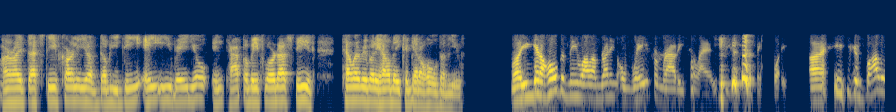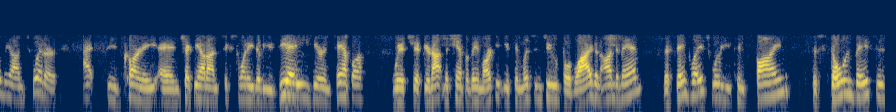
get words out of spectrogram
All right, that's Steve Carney of WDAE Radio in Tampa Bay, Florida. Steve, tell everybody how they could get a hold of you. Well, you can get a hold of me while I'm running away from Rowdy Tellez. uh, you can follow me on Twitter at Steve Carney and check me out on 620 WDAE here in Tampa, which, if you're not in the Tampa Bay market, you can listen to both live and on demand. The same place where you can find the Stolen Bases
